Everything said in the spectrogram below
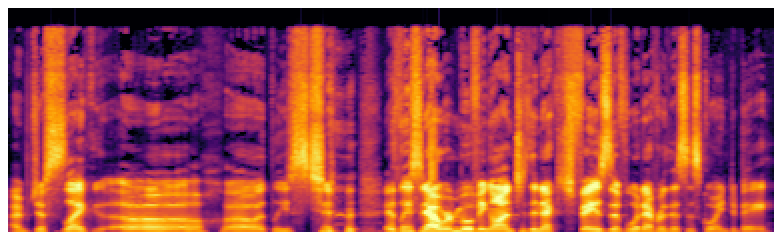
I'm just like, oh, oh at least at least now we're moving on to the next phase of whatever this is going to be.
